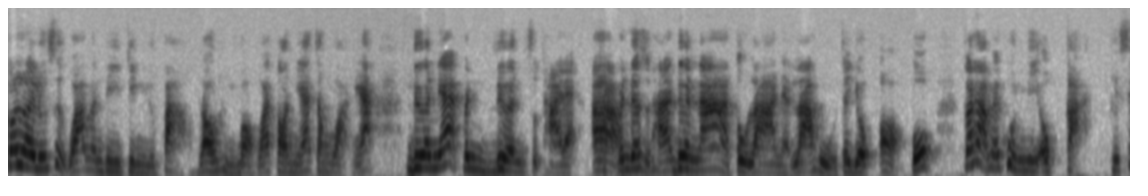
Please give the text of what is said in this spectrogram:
ก็เลยรู้สึกว่ามันดีจริงหรือเปล่า เราถึงบอกว่าตอนเนี้ยจังหวะเนี้ยเดือนเนี้ยเป็นเดือนสุดท้ายแหละอ่าค่ะเป็นเดือนสุดท้ายเดือนหน้าตุลาเนี่ยราหูจะยกออกปุ๊บก็ทำให้คุณมีโอกาส พิเศ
